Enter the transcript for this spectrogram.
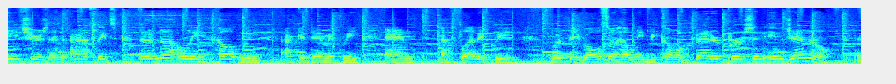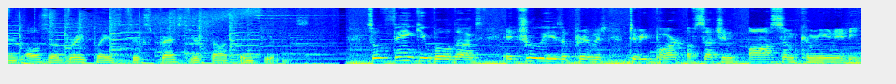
teachers, and athletes that have not only helped me academically and athletically, but they've also helped me become a better person in general. And it's also a great place to express your thoughts and feelings. So thank you, Bulldogs. It truly is a privilege to be part of such an awesome community.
